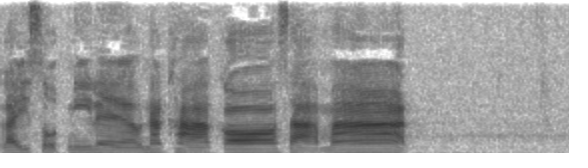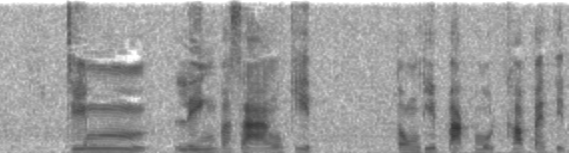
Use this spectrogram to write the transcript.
ไลฟ์สดนี้แล้วนะคะก็สามารถ จิ้มลิงก์ภาษาอังกฤษตรงที่ปักหมุดเข้าไปติด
